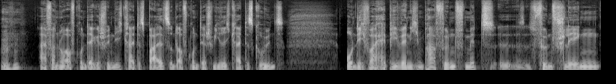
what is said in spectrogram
Mhm. Einfach nur aufgrund der Geschwindigkeit des Balls und aufgrund der Schwierigkeit des Grüns. Und ich war happy, wenn ich ein paar fünf mit äh, fünf Schlägen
